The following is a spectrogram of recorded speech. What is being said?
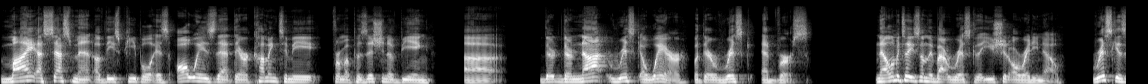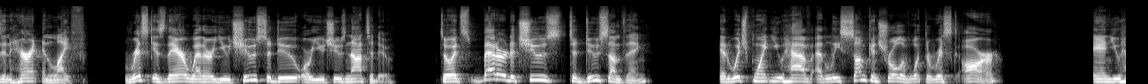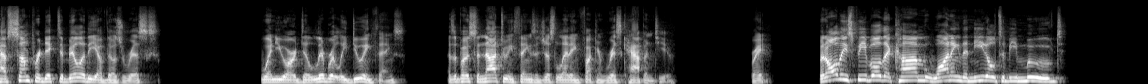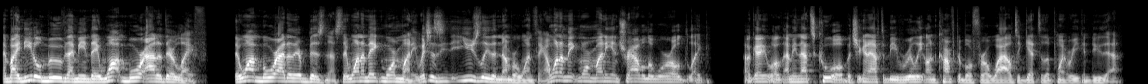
My assessment of these people is always that they're coming to me from a position of being uh, they're they're not risk aware, but they're risk adverse. Now, let me tell you something about risk that you should already know. Risk is inherent in life. Risk is there whether you choose to do or you choose not to do. So it's better to choose to do something at which point you have at least some control of what the risks are and you have some predictability of those risks when you are deliberately doing things as opposed to not doing things and just letting fucking risk happen to you right but all these people that come wanting the needle to be moved and by needle moved i mean they want more out of their life they want more out of their business they want to make more money which is usually the number one thing i want to make more money and travel the world like Okay, well, I mean, that's cool, but you're going to have to be really uncomfortable for a while to get to the point where you can do that.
